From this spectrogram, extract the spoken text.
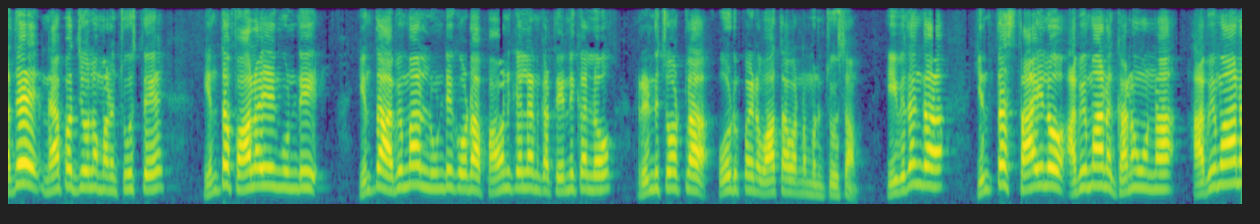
అదే నేపథ్యంలో మనం చూస్తే ఇంత ఫాలోయింగ్ ఉండి ఇంత అభిమానులు ఉండి కూడా పవన్ కళ్యాణ్ గత ఎన్నికల్లో రెండు చోట్ల ఓడిపోయిన వాతావరణం మనం చూసాం. ఈ విధంగా ఇంత స్థాయిలో అభిమాన ఘనం ఉన్న అభిమాన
